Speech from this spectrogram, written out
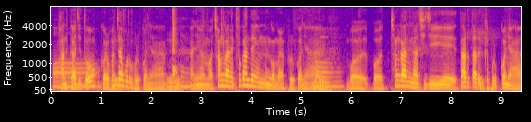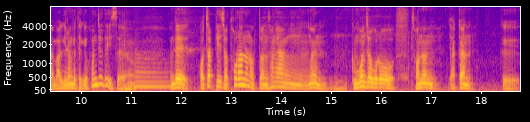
어. 관까지도 그걸 혼잡으로 볼 거냐, 음. 네. 아니면 뭐 천간에 투간되어 있는 것만 볼 거냐, 어. 뭐뭐 천간이나 지지에 따로 따로 이렇게 볼 거냐, 막 이런 게 되게 혼재돼 있어요. 어. 근데 어차피 저 토라는 어떤 성향은 근본적으로 저는 약간 그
